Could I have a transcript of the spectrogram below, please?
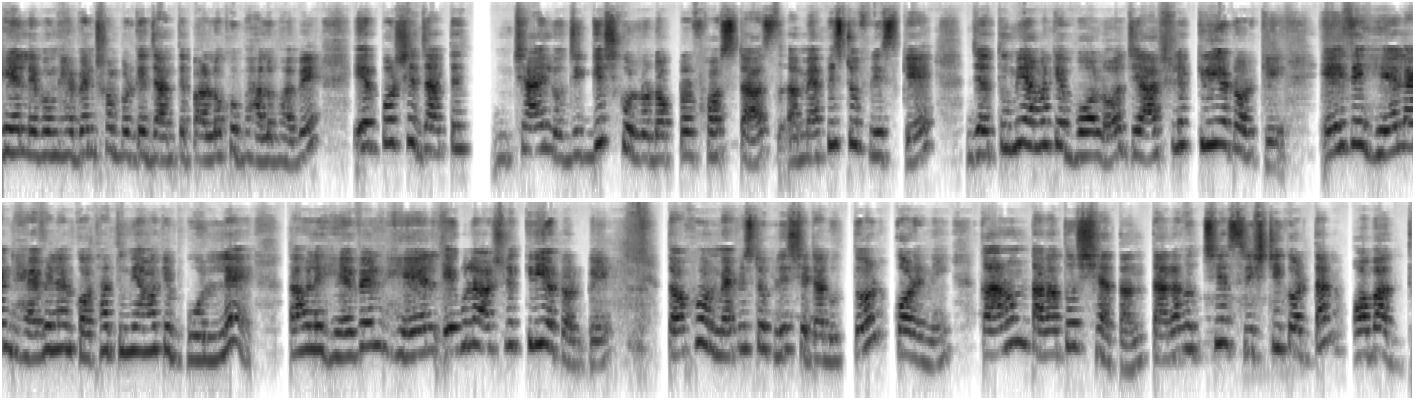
হেল এবং হেভেন সম্পর্কে জানতে পারল খুব ভালোভাবে। এরপর সে জানতে চাইলো, জিজ্ঞেস করল ডক্টর ফস্টাস ম্যাপিস্টোফ্লিসকে যে তুমি আমাকে বলো যে আসলে ক্রিয়েটর কে এই যে হেল অ্যান্ড হেভেনের কথা তুমি আমাকে বললে, তাহলে হেভেন, হেল এগুলো আসলে ক্রিয়েটর কে তখন ম্যাপিস্টোফ্লিস সেটার উত্তর করেনি, কারণ তারা তো শেতান তারা হচ্ছে সৃষ্টিকর্তার অবাধ্য,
